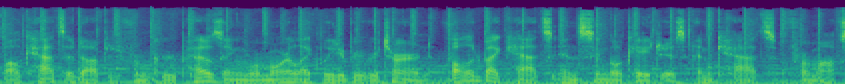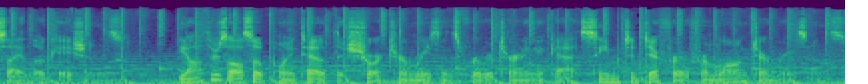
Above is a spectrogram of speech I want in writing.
while cats adopted from group housing were more likely to be returned, followed by cats in single cages and cats from off-site locations. The authors also point out that short-term reasons for returning a cat seem to differ from long-term reasons.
